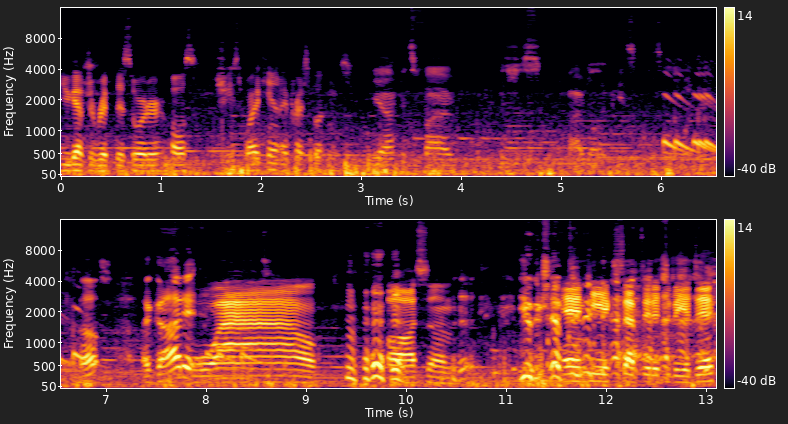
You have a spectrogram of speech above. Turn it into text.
you have to rip this order. Also, jeez, why can't I press buttons? Yeah, if it's five, if it's just five dollar pizza, it's not worth it. Oh, I got it. Wow, awesome. you accepted And it. he accepted it to be a dick.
